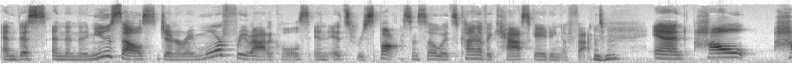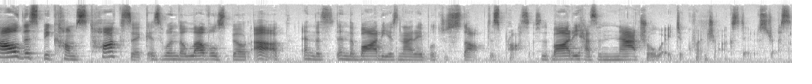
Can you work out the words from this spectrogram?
And this and then the immune cells generate more free radicals in its response. And so it's kind of a cascading effect. Mm-hmm. And how how this becomes toxic is when the levels build up and, this, and the body is not able to stop this process. The body has a natural way to quench oxidative stress.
